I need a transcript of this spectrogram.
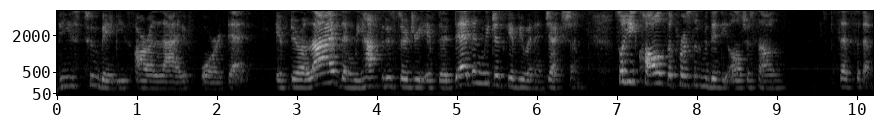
these two babies are alive or dead. If they're alive, then we have to do surgery. If they're dead, then we just give you an injection. So he calls the person who did the ultrasound, says to them,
